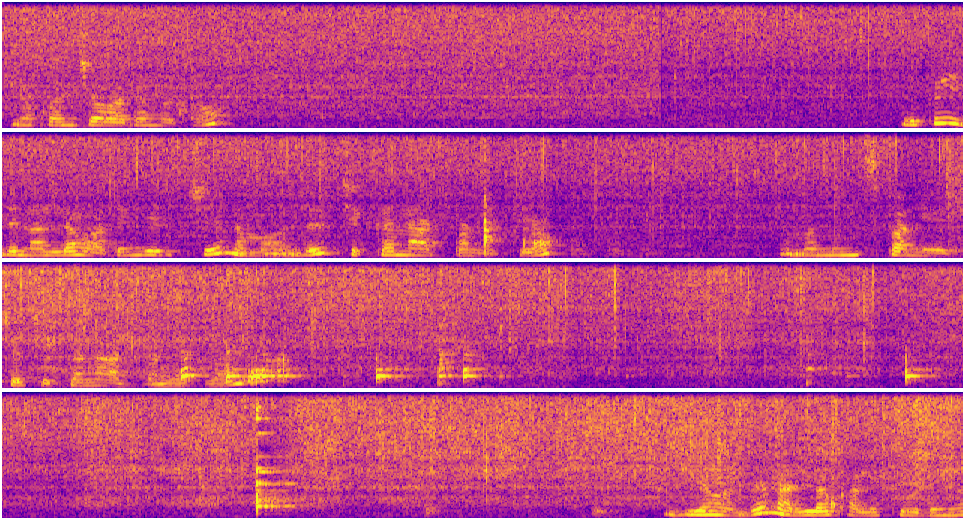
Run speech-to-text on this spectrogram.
இன்னும் கொஞ்சம் வதங்கட்டும் இப்போ இது நல்லா வதங்கிடுச்சு. நம்ம வந்து சிக்கன் ஆட் பண்ணிக்கலாம். நம்ம மின்ஸ் பண்ணி வச்ச சிக்கன் ஆட் பண்ணிக்கலாம். இதையும் வந்து நல்லா கலக்கி விடுங்க.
